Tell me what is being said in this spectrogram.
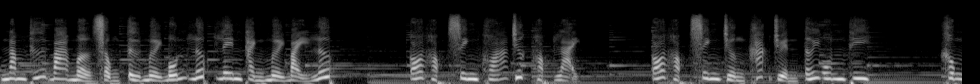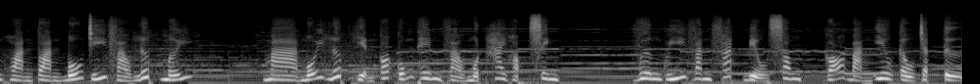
năm thứ ba mở rộng từ mười bốn lớp lên thành mười bảy lớp. Có học sinh khóa trước học lại. Có học sinh trường khác chuyển tới ôn thi. Không hoàn toàn bố trí vào lớp mới. Mà mỗi lớp hiện có cũng thêm vào một hai học sinh. Vương quý văn phát biểu xong, gõ bảng yêu cầu trật tự,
